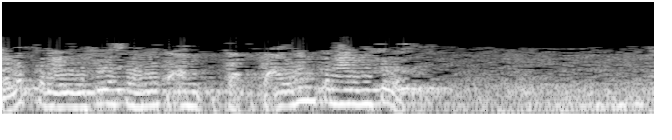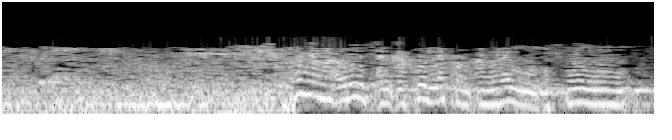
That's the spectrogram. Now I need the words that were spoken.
صلبت مع المسيح يعني تألمت مع المسيح؟ هنا ما أريد أن أقول لكم أمرين اثنين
